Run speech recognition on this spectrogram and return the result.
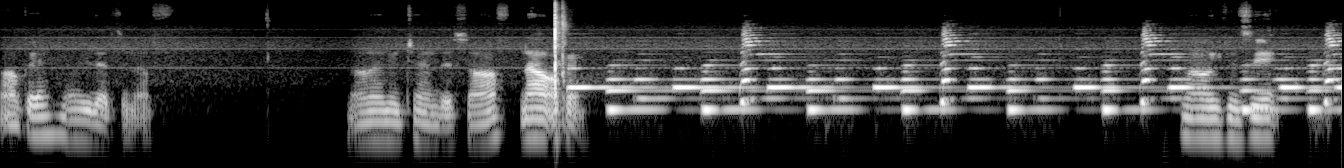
okay maybe that's enough now let me turn this off. Now, okay. Now you can see.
